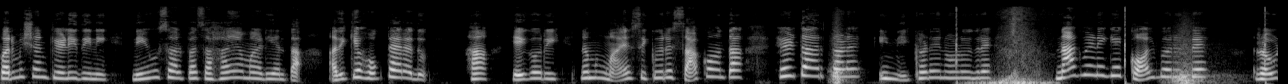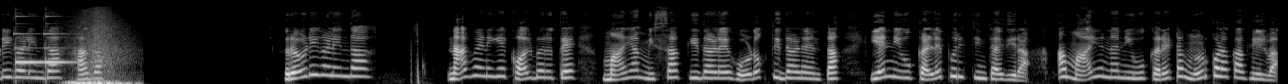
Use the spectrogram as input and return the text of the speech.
ಪರ್ಮಿಷನ್ ಕೇಳಿದ್ದೀನಿ. ನೀವು ಸ್ವಲ್ಪ ಸಹಾಯ ಮಾಡಿ ಅಂತ. ಅದಕ್ಕೆ ಹೋಗ್ತಾ ಇರೋದು. ಹಾ, ಹೇಗೋ ರೀ. ನಮಗೆ ಮಾಯ ಸಿಕ್ಕಿದ್ರೆ ಸಾಕು ಅಂತ ಹೇಳ್ತಾ ಇರ್ತಾಳೆ. ಇನ್ ಈ ಕಡೆ ನೋಡಿದ್ರೆ ನಾಗವೇಣಿಗೆ ಕಾಲ್ ಬರುತ್ತೆ. ರೌಡಿಗಳಿಂದ ಆಗ ರೌಡಿಗಳಿಂದ ನಾಗವೇಣಿಗೆ ಕಾಲ್ ಬರುತ್ತೆ, ಮಾಯಾ ಮಿಸ್ ಆಗ್ತಿದ್ದಾಳೆ, ಓಡೋಗ್ತಿದ್ದಾಳೆ ಅಂತ. ಏನ್ ನೀವು ಕಳೆಪುರಿ ತಿಂತಾ ಇದ್ದೀರಾ? ಆ ಮಾಯನ್ನ ನೀವು ಕರೆಕ್ಟಾಗಿ ನೋಡ್ಕೊಳಕ್ಕಾಗ್ಲಿಲ್ವಾ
